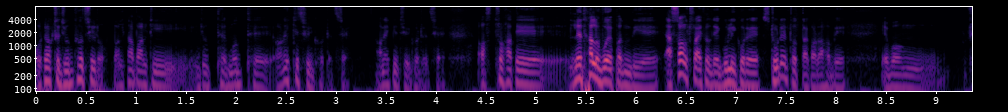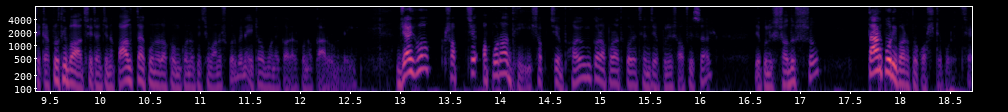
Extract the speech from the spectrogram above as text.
ওটা একটা যুদ্ধ ছিল, পাল্টাপাল্টি যুদ্ধের মধ্যে অনেক কিছুই ঘটেছে, অনেক কিছুই ঘটেছে। অস্ত্র হাতে লেথাল ওয়েপন দিয়ে অ্যাসল্ট রাইফেল দিয়ে গুলি করে স্টুডেন্ট হত্যা করা হবে এবং সেটা প্রতিবাদ, সেটার জন্য পাল্টা কোনো রকম কোনো কিছু মানুষ করবে না, এটাও মনে করার কোনো কারণ নেই। যাই হোক, সবচেয়ে অপরাধী, সবচেয়ে ভয়ঙ্কর অপরাধ করেছেন যে পুলিশ অফিসার যে পুলিশ সদস্য, তার পরিবার তো কষ্টে পড়েছে।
